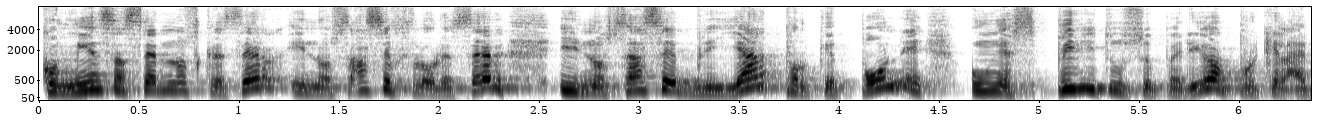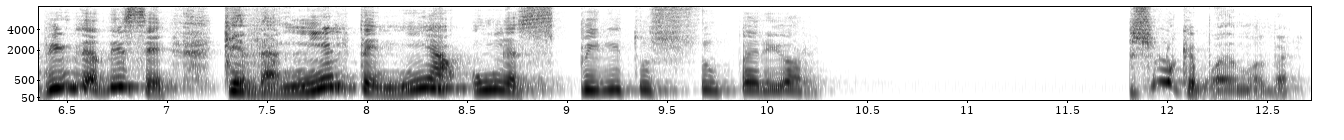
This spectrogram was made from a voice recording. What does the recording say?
comienza a hacernos crecer y nos hace florecer y nos hace brillar porque pone un espíritu superior. Porque la Biblia dice que Daniel tenía un espíritu superior. Eso es lo que podemos ver.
